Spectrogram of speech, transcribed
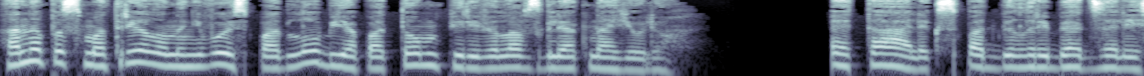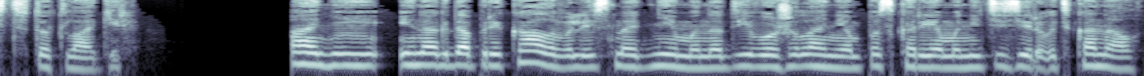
Она посмотрела на него из-под лобья, а потом перевела взгляд на Юлю. «Это Алекс подбил ребят залезть в тот лагерь. Они иногда прикалывались над ним и над его желанием поскорее монетизировать канал.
